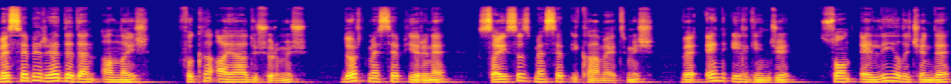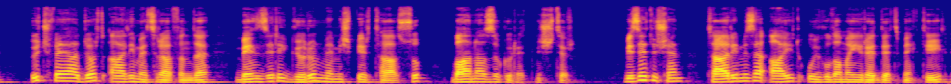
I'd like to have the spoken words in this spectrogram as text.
Mezhebi reddeden anlayış, fıkı ayağa düşürmüş, dört mezhep yerine sayısız mezhep ikame etmiş ve en ilginci son 50 yıl içinde üç veya dört alim etrafında benzeri görülmemiş bir taassup, bağnazlık üretmiştir. Bize düşen tarihimize ait uygulamayı reddetmek değil,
